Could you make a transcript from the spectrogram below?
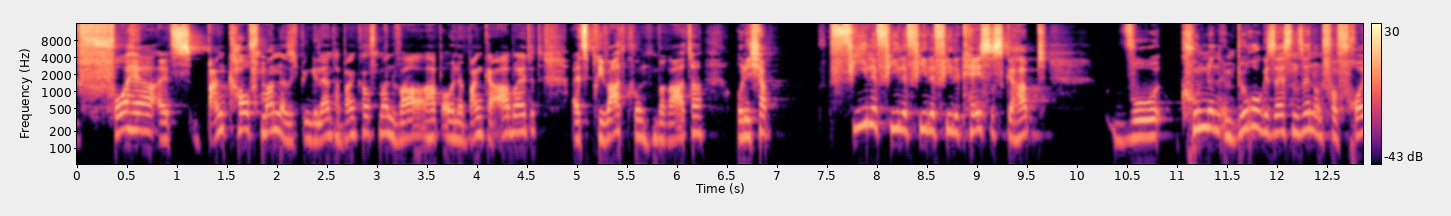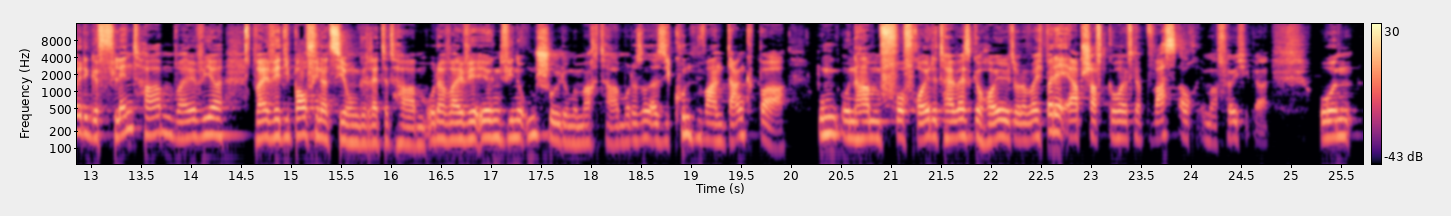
vorher als Bankkaufmann, also ich bin gelernter Bankkaufmann, war, habe auch in der Bank gearbeitet als Privatkundenberater und ich habe viele, viele, viele, viele Cases gehabt, wo Kunden im Büro gesessen sind und vor Freude geflennt haben, weil wir, weil wir die Baufinanzierung gerettet haben oder weil wir irgendwie eine Umschuldung gemacht haben oder so. Also die Kunden waren dankbar und, und haben vor Freude teilweise geheult oder weil ich bei der Erbschaft geholfen habe, was auch immer, völlig egal. Und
